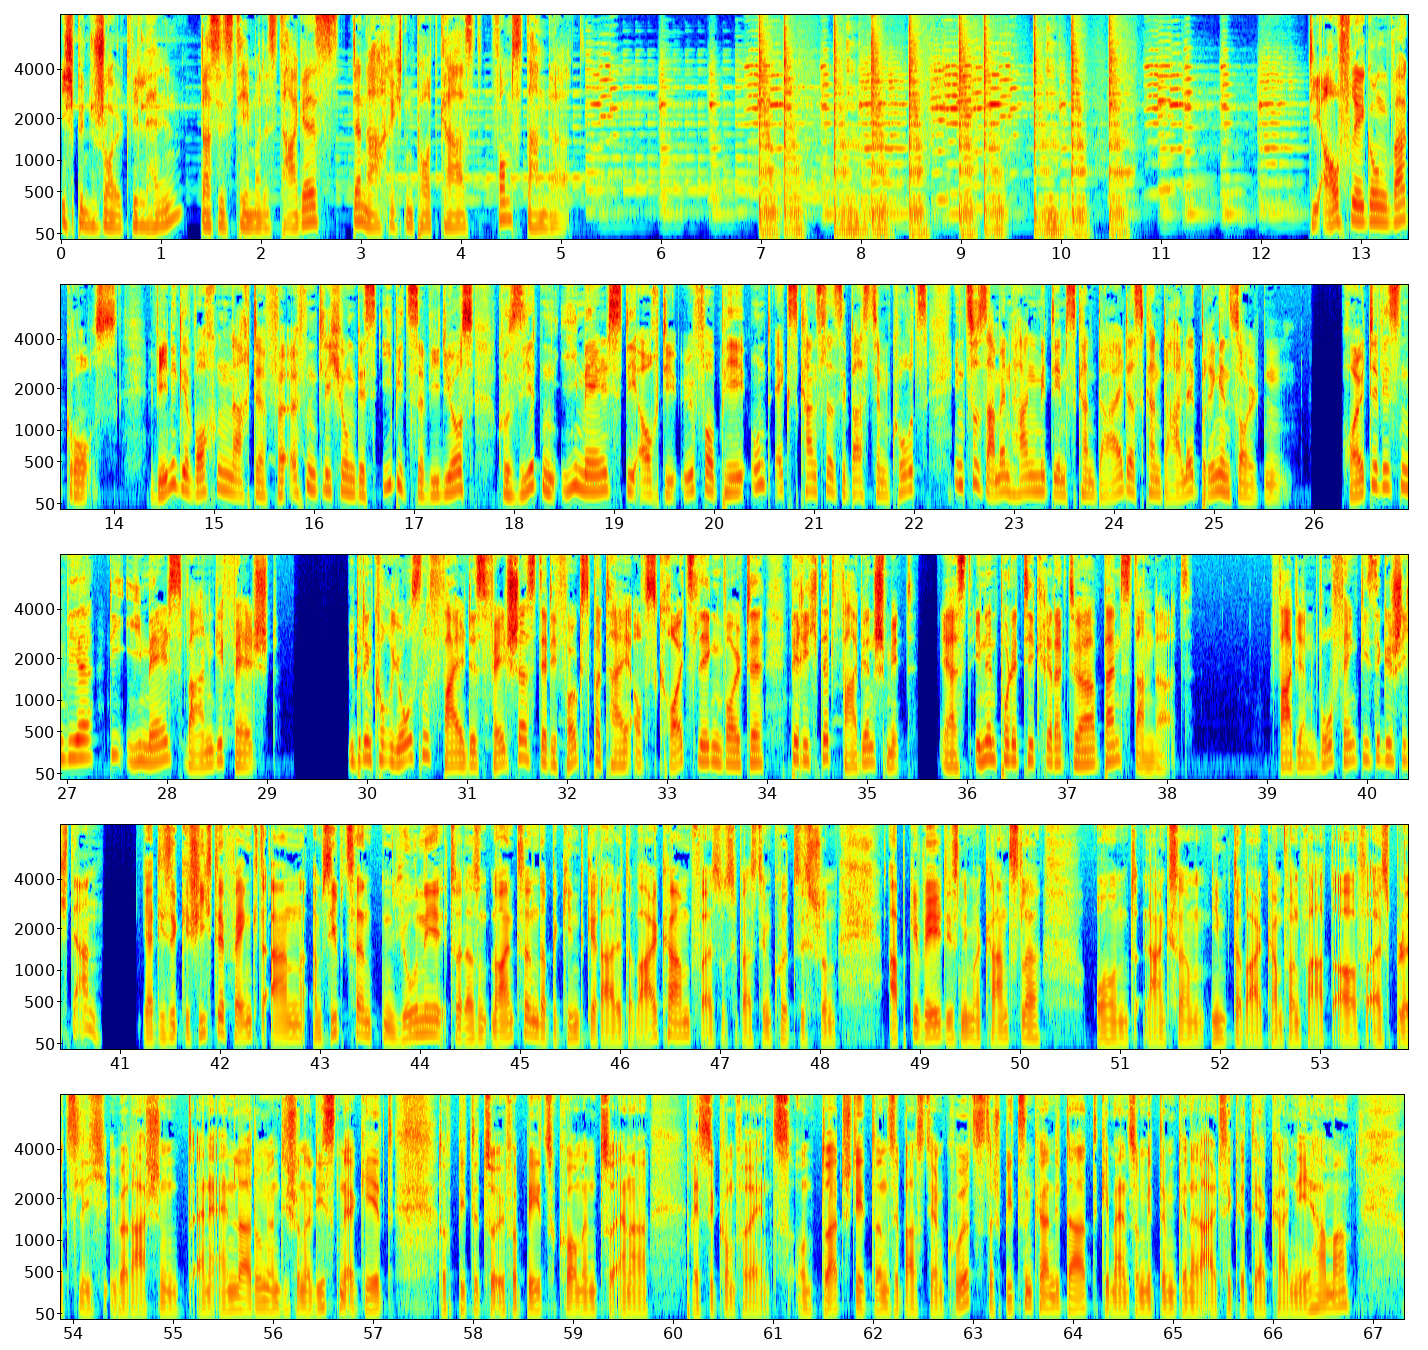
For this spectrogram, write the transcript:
Ich bin Jolt Wilhelm. Das ist Thema des Tages, der Nachrichtenpodcast vom Standard. Die Aufregung war groß. Wenige Wochen nach der Veröffentlichung des Ibiza-Videos kursierten E-Mails, die auch die ÖVP und Ex-Kanzler Sebastian Kurz in Zusammenhang mit dem Skandal der Skandale bringen sollten. Heute wissen wir, die E-Mails waren gefälscht. Über den kuriosen Fall des Fälschers, der die Volkspartei aufs Kreuz legen wollte, berichtet Fabian Schmidt. Er ist Innenpolitikredakteur beim Standard. Fabian, wo fängt diese Geschichte an? Ja, diese Geschichte fängt an am 17. Juni 2019. Da beginnt gerade der Wahlkampf. Also Sebastian Kurz ist schon abgewählt, ist nicht mehr Kanzler. Und langsam nimmt der Wahlkampf an Fahrt auf, als plötzlich überraschend eine Einladung an die Journalisten ergeht, doch bitte zur ÖVP zu kommen, zu einer Pressekonferenz. Und dort steht dann Sebastian Kurz, der Spitzenkandidat, gemeinsam mit dem Generalsekretär Karl Nehammer.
